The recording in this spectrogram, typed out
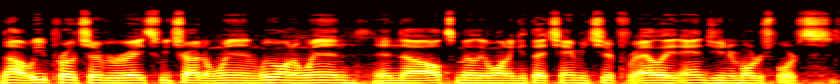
no, we approach every race. We try to win. We want to win, and uh, ultimately, we want to get that championship for Elliott and Junior Motorsports.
